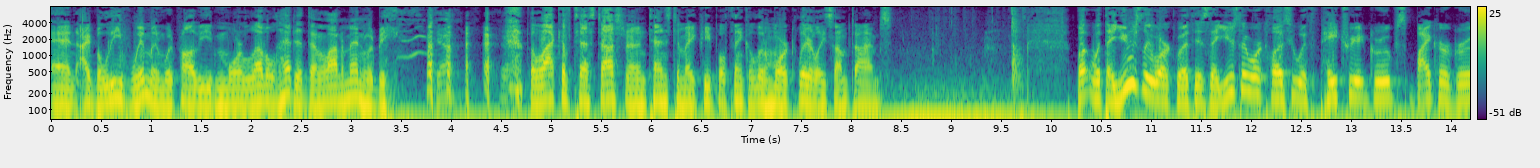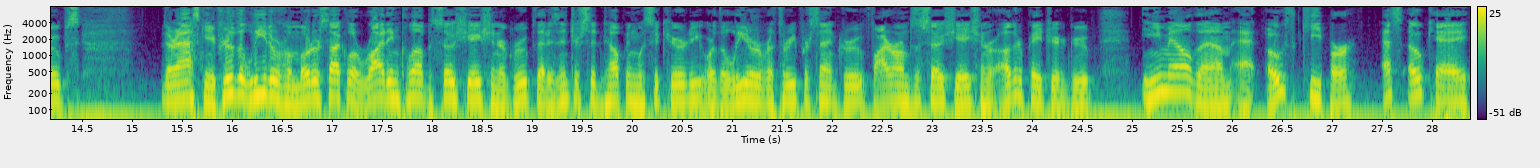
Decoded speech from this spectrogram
And I believe women would probably be even more level headed than a lot of men would be. Yeah, yeah. the lack of testosterone tends to make people think a little more clearly sometimes. But what they usually work with is they usually work closely with patriot groups, biker groups. They're asking if you're the leader of a motorcycle or riding club, association, or group that is interested in helping with security, or the leader of a 3% group, firearms association, or other patriot group, email them at oathkeeper, S-O-K,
